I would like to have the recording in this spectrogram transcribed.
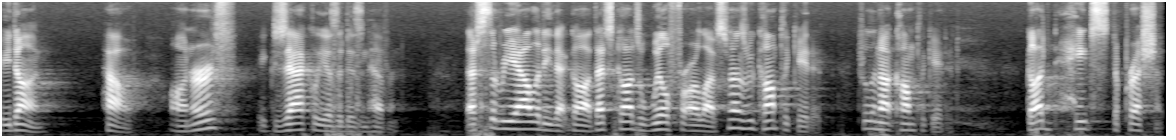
be done. How? On earth, exactly as it is in heaven. That's the reality that God, that's God's will for our lives. Sometimes we complicate it. It's really not complicated. God hates depression.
